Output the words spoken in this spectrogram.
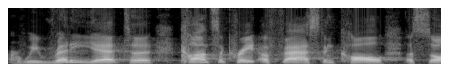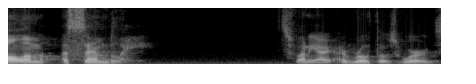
are we ready yet to consecrate a fast and call a solemn assembly? It's funny, I, I wrote those words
